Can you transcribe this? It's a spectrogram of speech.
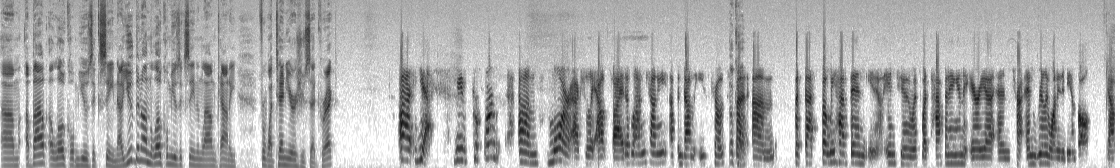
um, about a local music scene. Now, you've been on the local music scene in Loudoun County for what ten years? You said correct? Uh, yes, we've performed um, more actually outside of Loudoun County, up and down the East Coast. Okay. But um, but that's but we have been you know in tune with what's happening in the area and try and really wanting to be involved. Yeah.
